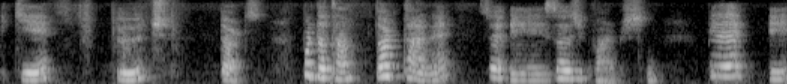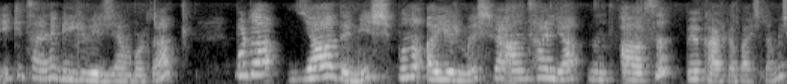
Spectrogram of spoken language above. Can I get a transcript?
2, 3, 4. Burada tam 4 tane e, sözcük varmış. Bir de e, iki tane bilgi vereceğim burada. Burada ya demiş, bunu ayırmış ve Antalya'nın A'sı büyük harfle başlamış.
